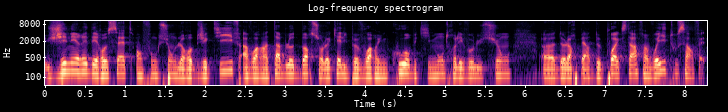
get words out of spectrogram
générer des recettes en fonction de leur objectif, avoir un tableau de bord sur lequel ils peuvent voir une courbe qui montre l'évolution de leur perte de poids, etc. Enfin, vous voyez tout ça en fait.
